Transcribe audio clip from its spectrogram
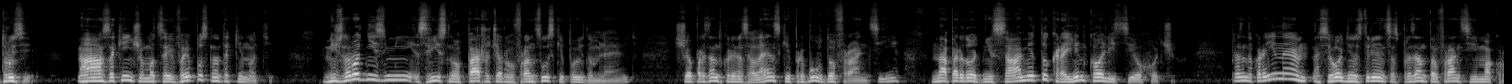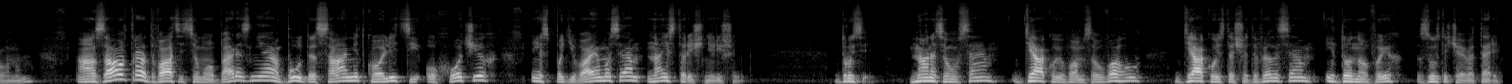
Друзі, а закінчимо цей випуск на такій ноті. Міжнародні ЗМІ, звісно, в першу чергу французькі повідомляють, що президент України Зеленський прибув до Франції напередодні саміту країн коаліції охочих. Президент України сьогодні зустрінеться з президентом Франції Макроном. А завтра, 27 березня, буде саміт коаліції охочих і сподіваємося на історичні рішення. Друзі, ну на цьому все. Дякую вам за увагу. Дякую за те, що дивилися, і до нових зустрічей в етері.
